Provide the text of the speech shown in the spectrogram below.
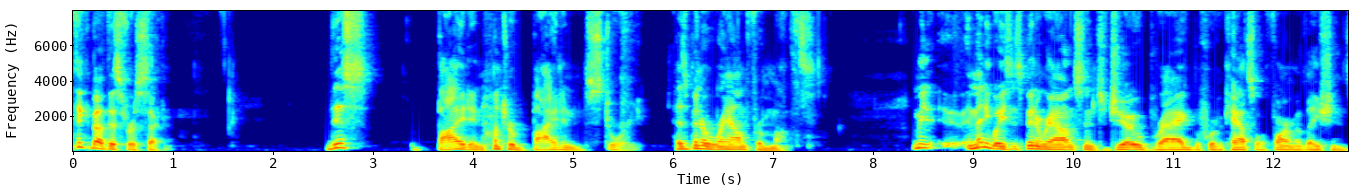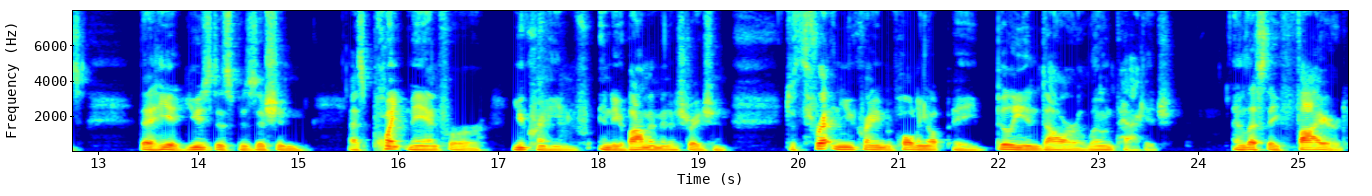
Think about this for a second. This Biden, Hunter Biden story has been around for months. I mean, in many ways, it's been around since Joe bragged before the Council of Foreign Relations that he had used his position as point man for Ukraine in the Obama administration to threaten Ukraine with holding up a billion dollar loan package unless they fired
